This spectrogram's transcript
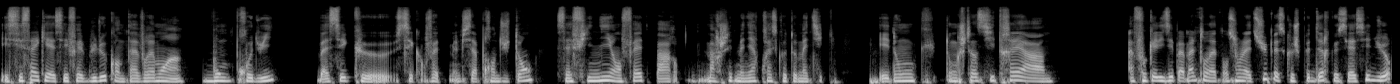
Et c'est ça qui est assez fabuleux quand tu as vraiment un bon produit, bah c'est que c'est qu'en fait, même si ça prend du temps, ça finit en fait par marcher de manière presque automatique. Et donc, donc je t'inciterai à, à focaliser pas mal ton attention là-dessus parce que je peux te dire que c'est assez dur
